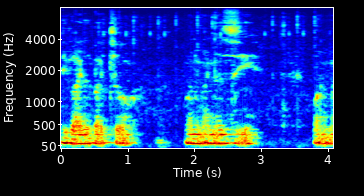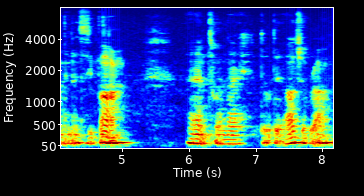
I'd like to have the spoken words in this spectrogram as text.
divided by 2 1 minus z 1 minus z bar. And when I do the algebra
